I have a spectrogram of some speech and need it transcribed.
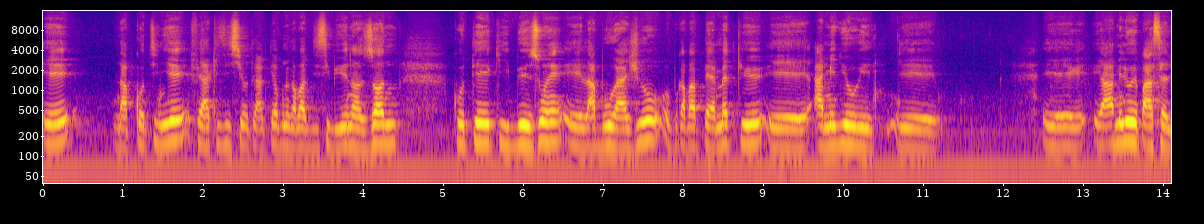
Et nous avons continué à faire acquisition de tracteurs pour nous capables distribuer dans la zone côté qui besoin de labourage pour capable permettre que et améliorer et, et, améliorer parcelles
